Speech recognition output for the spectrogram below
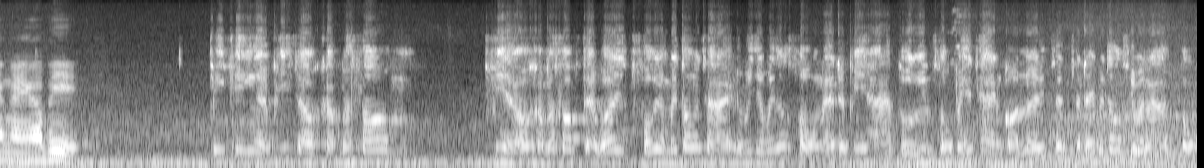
ยังไงครับพี่ จริงๆอะพี่จะเอากลับมาซ่อม พี่อยากเอากลับมาซ่อมแต่ว่าโฟกยังไม่ต้องจ่ายยังไม่ต้องส่งนะเดี๋ยวพี่หาตัวอื่นส่งไปให้แทนก่อนเลยจะจะได้ไม่ต้องเสียเวลาส่ง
